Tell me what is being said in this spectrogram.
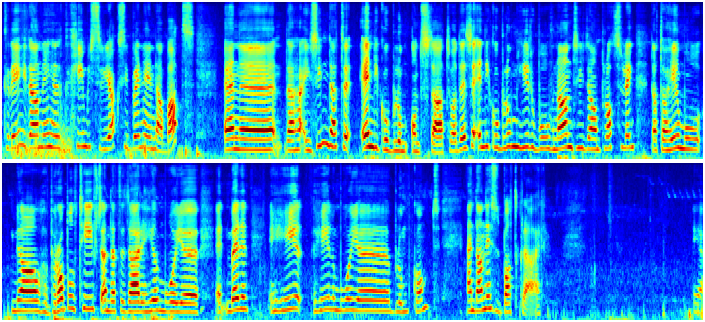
krijg je dan eigenlijk een chemische reactie binnen in dat bad. En eh, dan ga je zien dat de indigobloem ontstaat. Wat is de indigobloem? Hier bovenaan zie je dan plotseling dat dat heel mooi gebrobbeld heeft. En dat er daar een heel mooie, in het midden, een heel, hele mooie bloem komt. En dan is het bad klaar. Ja.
